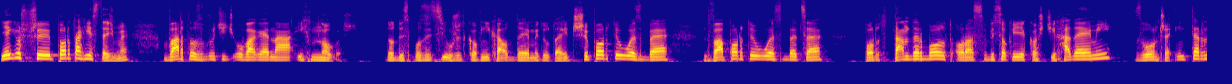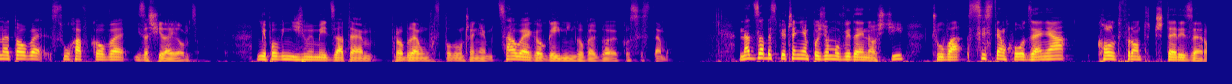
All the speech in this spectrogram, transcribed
Jak już przy portach jesteśmy, warto zwrócić uwagę na ich mnogość. Do dyspozycji użytkownika oddajemy tutaj trzy porty USB, dwa porty USB-C, port Thunderbolt oraz wysokiej jakości HDMI, złącze internetowe, słuchawkowe i zasilające. Nie powinniśmy mieć zatem problemów z podłączeniem całego gamingowego ekosystemu. Nad zabezpieczeniem poziomu wydajności czuwa system chłodzenia ColdFront 4.0.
